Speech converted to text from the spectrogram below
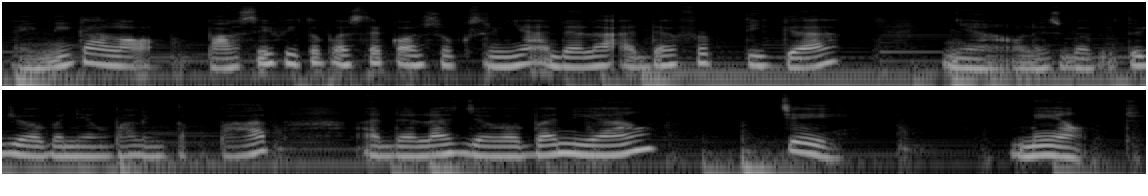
Nah ini kalau pasif itu pasti konstruksinya adalah ada verb 3 nya Oleh sebab itu jawaban yang paling tepat adalah jawaban yang C. Melt.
